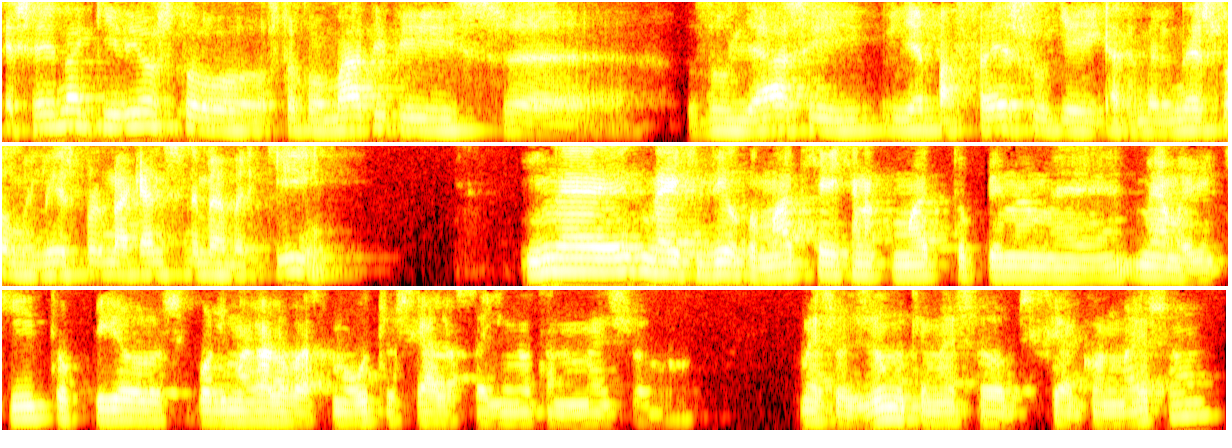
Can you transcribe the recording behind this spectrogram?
εσένα κυρίως στο, στο κομμάτι της ε, δουλειάς, οι, οι επαφές σου και οι καθημερινές συνομιλίες πρέπει να κάνεις είναι με Αμερική; Είναι, να έχει δύο κομμάτια. Έχει ένα κομμάτι το οποίο είναι με, με Αμερική, το οποίο σε πολύ μεγάλο βαθμό ούτως ή άλλως θα γινόταν μέσω, μέσω Zoom και μέσω ψηφιακών μέσων.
